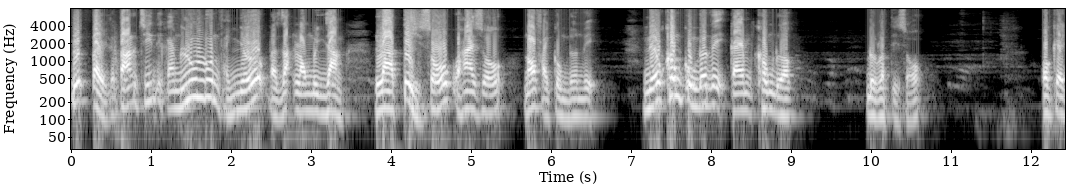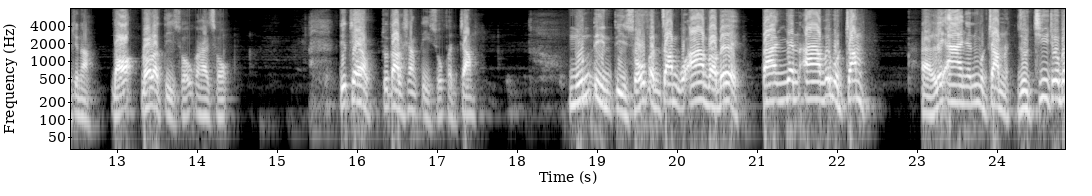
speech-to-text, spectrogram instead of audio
lớp 7, lớp 8, lớp 9 thì các em luôn luôn phải nhớ và dặn lòng mình rằng là tỷ số của hai số nó phải cùng đơn vị. Nếu không cùng đơn vị các em không được được lập tỷ số. Ok chưa nào? Đó, đó là tỷ số của hai số. Tiếp theo, chúng ta sang tỷ số phần trăm. Muốn tìm tỷ số phần trăm của A và B, ta nhân A với 100. À, lấy A nhân với 100 này, rồi chia cho B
